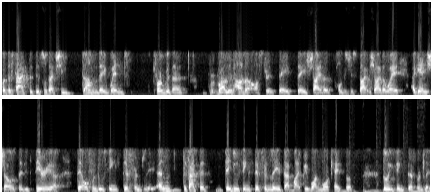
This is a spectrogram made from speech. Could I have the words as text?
But the fact that this was actually done, they went through with it, while in other Austrian states they shied, the politicians shied away, again shows that in Styria they often do things differently. And the fact that they do things differently, that might be one more case of doing things differently.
